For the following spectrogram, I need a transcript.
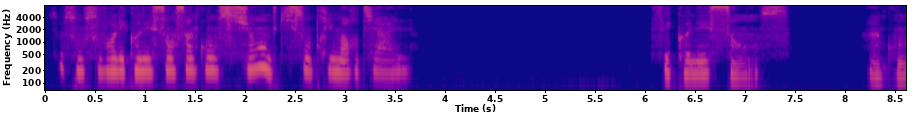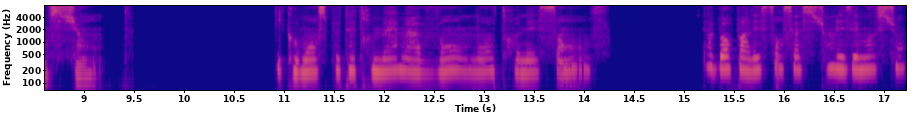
Ce sont souvent les connaissances inconscientes qui sont primordiales. Ces connaissances inconscientes qui commence peut-être même avant notre naissance, d'abord par les sensations, les émotions,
